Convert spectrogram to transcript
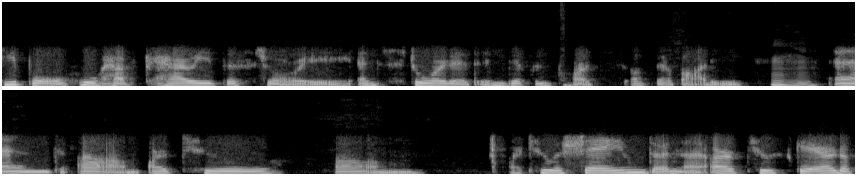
people who have carried this story and stored it in different parts of their body hmm and um, are too um, are too ashamed and are too scared of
